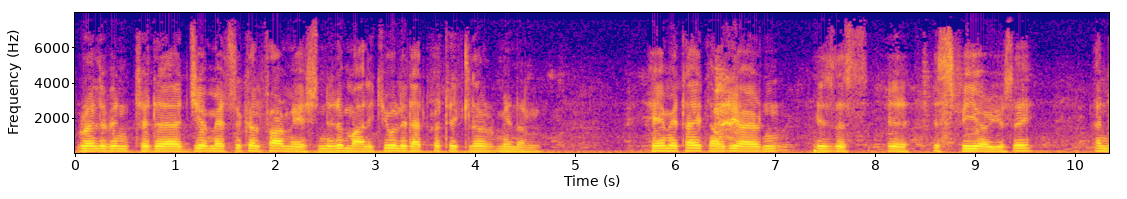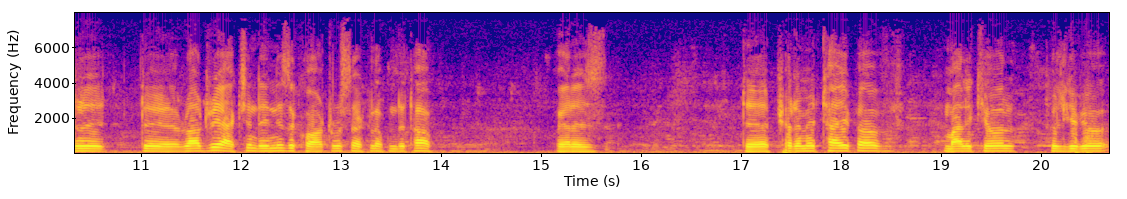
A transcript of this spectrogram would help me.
relevant to the geometrical formation of the molecule of that particular mineral. Hematite, now the iron, is this uh, a sphere, you see, and the, the rod reaction then is a quarter circle up in the top, whereas the pyramid type of molecule will give you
